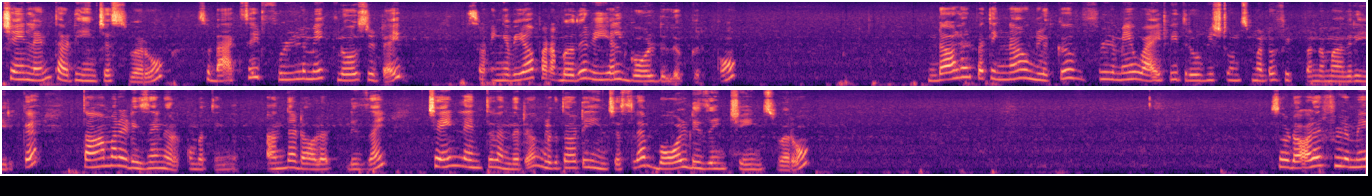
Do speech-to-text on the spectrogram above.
செயின் லென்த் தேர்ட்டி இன்ச்சஸ் வரும். ஸோ பேக் சைட் ஃபுல்லுமே க்ளோஸ்டு டைப் ஸோ நீங்கள் வியா பண்ணும்போது ரியல் கோல்டு லுக் இருக்கும். டாலர் பார்த்திங்கன்னா உங்களுக்கு ஃபுல்லுமே ஒயிட் வித் ரூபி ஸ்டோன்ஸ் மட்டும் ஃபிட் பண்ண மாதிரி இருக்குது தாமரை டிசைன் இருக்கும் பார்த்திங்க. அந்த டாலர் டிசைன் செயின் லென்த்து வந்துட்டு உங்களுக்கு தேர்ட்டி இன்ச்சஸில் பால் டிசைன் செயின்ஸ் வரும். ஸோ டாலர் ஃபுல்லுமே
